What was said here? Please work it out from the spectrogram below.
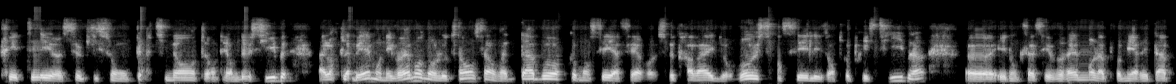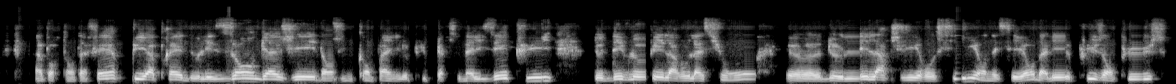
traiter ceux qui sont pertinentes en termes de cibles. Alors que l'ABM, on est vraiment dans l'autre sens. Hein, on va d'abord commencer à faire ce travail de recenser les entreprises cibles. Hein, et donc ça, c'est vraiment la première étape importante à faire. Puis après, de les engager dans une campagne le plus personnalisée. Puis de développer la relation, euh, de l'élargir aussi en essayant d'aller de plus en plus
